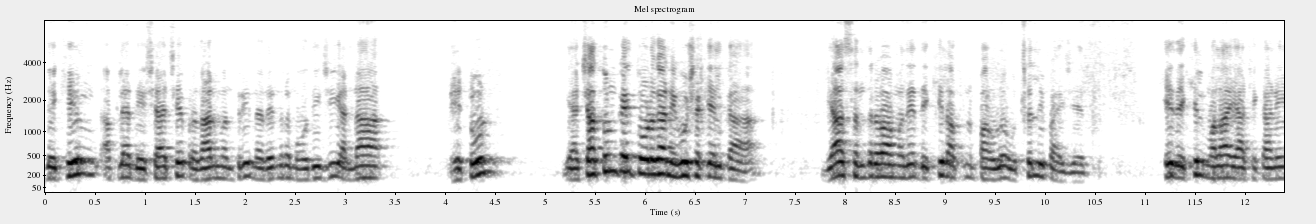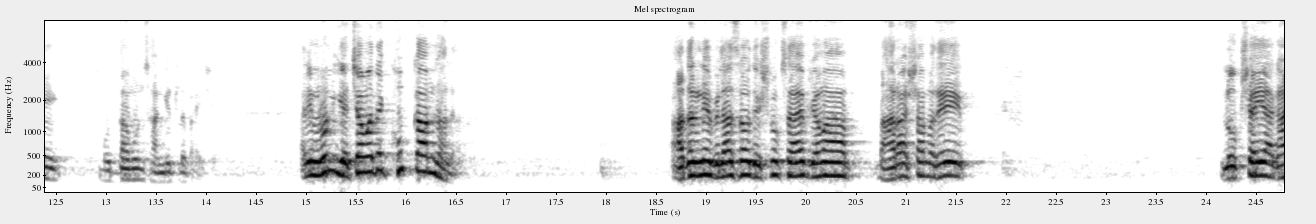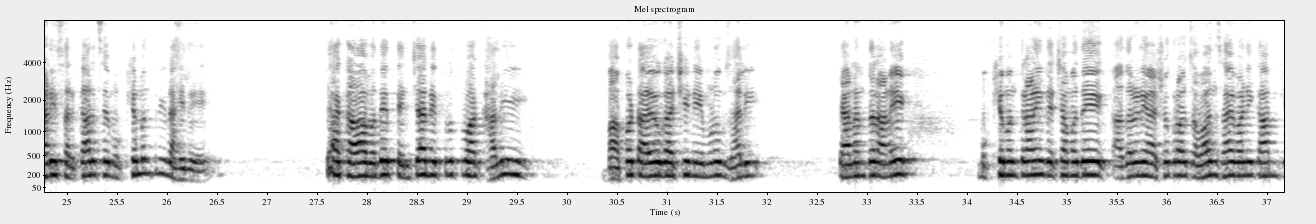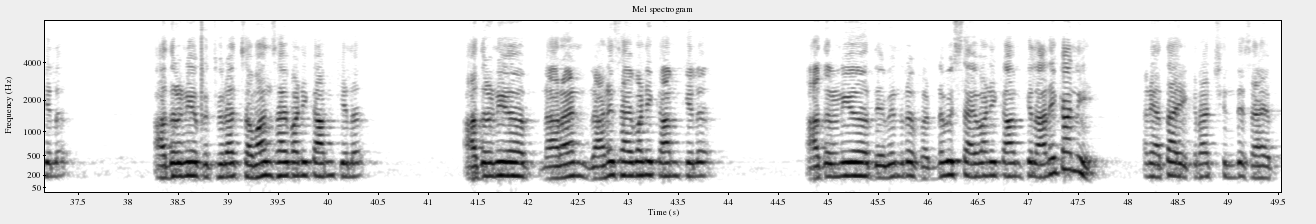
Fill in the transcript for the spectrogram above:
देखील आपल्या देशाचे प्रधानमंत्री नरेंद्र मोदीजी यांना भेटून याच्यातून काही तोडगा निघू शकेल का? या संदर्भामध्ये देखील आपण पावलं उचलली पाहिजेत. हे देखील मला या ठिकाणी मुद्दामून सांगितलं पाहिजे. आणि म्हणून याच्यामध्ये खूप काम झालं. आदरणीय विलासराव देशमुख साहेब जेव्हा महाराष्ट्रामध्ये लोकशाही आघाडी सरकारचे मुख्यमंत्री राहिले त्या काळामध्ये त्यांच्या नेतृत्वाखाली बापट आयोगाची नेमणूक झाली. त्यानंतर अनेक मुख्यमंत्र्यांनी त्याच्यामध्ये आदरणीय अशोकराव चव्हाण साहेबांनी काम केलं. आदरणीय पृथ्वीराज चव्हाण साहेबांनी काम केलं. आदरणीय नारायण राणे साहेबांनी काम केलं. आदरणीय देवेंद्र फडणवीस साहेबांनी काम केलं. अनेकांनी. आणि आता एकनाथ शिंदे साहेब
